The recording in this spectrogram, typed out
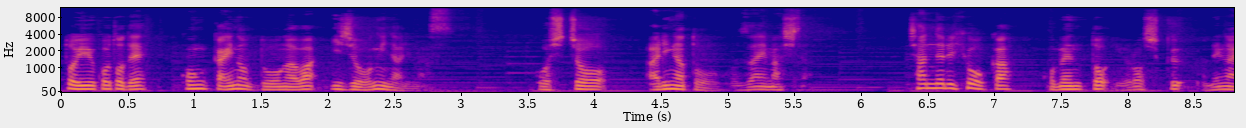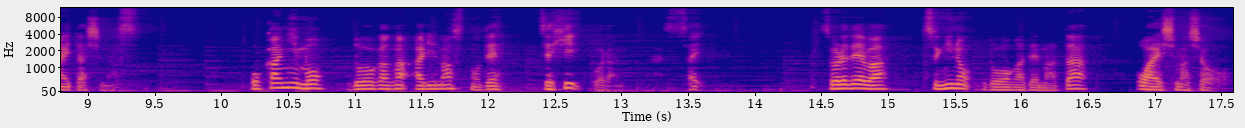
ということで、今回の動画は以上になります。ご視聴ありがとうございました。チャンネル評価、コメントよろしくお願いいたします。他にも動画がありますので、ぜひご覧ください。それでは次の動画でまたお会いしましょう。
